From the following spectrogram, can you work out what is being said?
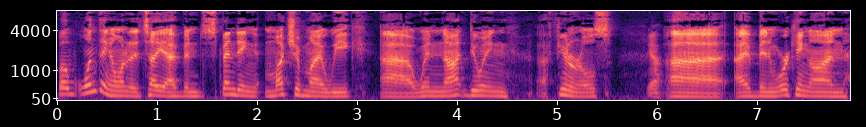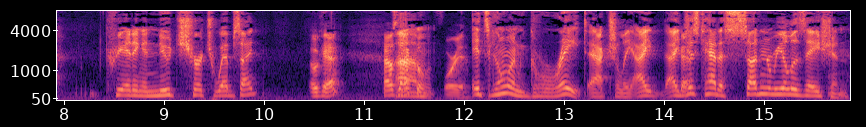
Well, one thing I wanted to tell you, I've been spending much of my week uh, when not doing uh, funerals. Yeah. Uh, I've been working on creating a new church website. okay. How's that Um, going for you? It's going great, actually. I, I just had a sudden realization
